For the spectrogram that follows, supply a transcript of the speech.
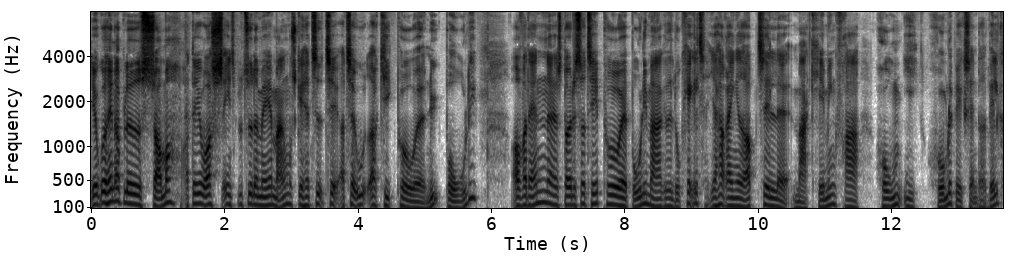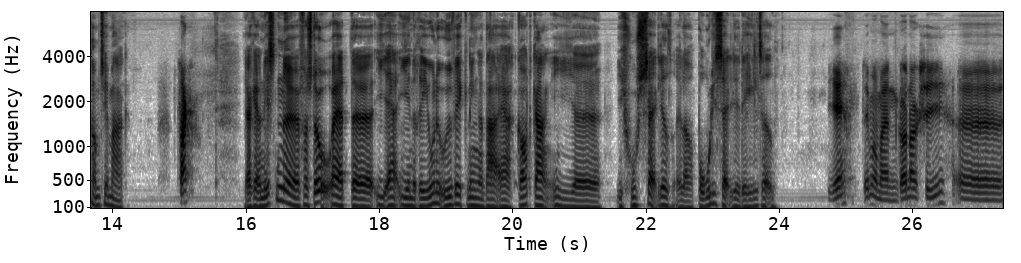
Det er jo gået hen og blevet sommer, og det er jo også ens betydende med, at mange måske har tid til at tage ud og kigge på øh, ny bolig. Og hvordan øh, står det så til på øh, boligmarkedet lokalt? Jeg har ringet op til øh, Mark Hemming fra Home i Humlebæk Centeret. Velkommen til, Mark. Tak. Jeg kan jo næsten øh, forstå, at øh, I er i en rivende udvikling, og der er godt gang i, øh, i hussalget, eller boligsalget i det hele taget. Ja, det må man godt nok sige. Øh,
